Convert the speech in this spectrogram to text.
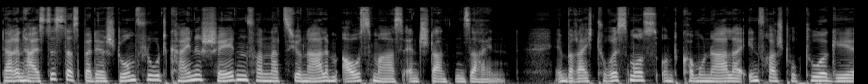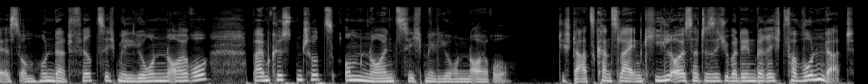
Darin heißt es, dass bei der Sturmflut keine Schäden von nationalem Ausmaß entstanden seien. Im Bereich Tourismus und kommunaler Infrastruktur gehe es um 140 Millionen Euro, beim Küstenschutz um 90 Millionen Euro. Die Staatskanzlei in Kiel äußerte sich über den Bericht verwundert.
